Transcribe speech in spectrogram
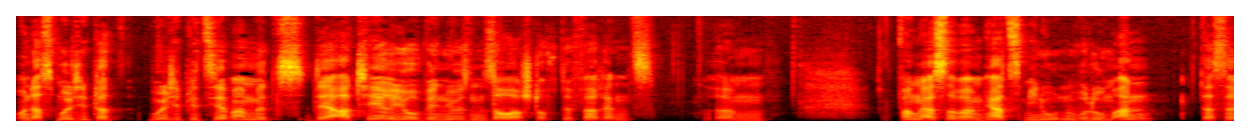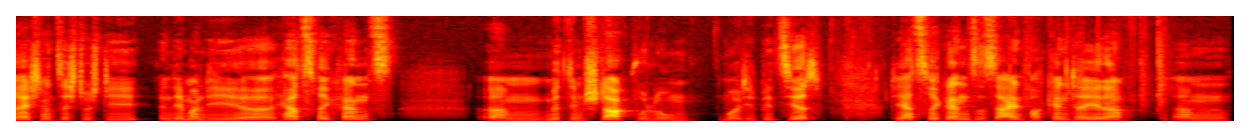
und das multipliziert man mit der arteriovenösen Sauerstoffdifferenz. Ähm, fangen wir erstmal beim Herzminutenvolumen an. Das errechnet sich durch die, indem man die äh, Herzfrequenz ähm, mit dem Schlagvolumen multipliziert. Die Herzfrequenz ist ja einfach, kennt ja jeder. Ähm,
